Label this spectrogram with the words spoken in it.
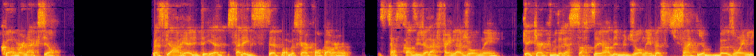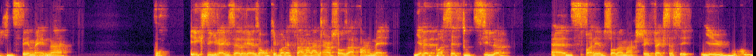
comme une action? Parce qu'en réalité, ça n'existait pas. Parce qu'un fonds commun, ça se transige à la fin de la journée. Quelqu'un qui voudrait sortir en début de journée parce qu'il sent qu'il a besoin de liquidité maintenant pour X, Y, Z raison, qui n'est pas nécessairement la meilleure chose à faire, mais il n'y avait pas cet outil-là euh, disponible sur le marché. Fait que ça, c'est, il y a eu beaucoup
